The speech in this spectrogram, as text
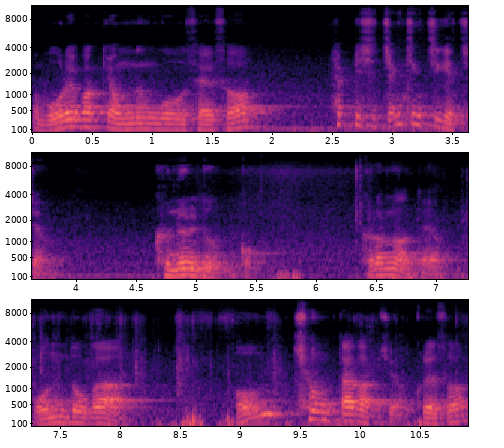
모래밖에 없는 곳에서 햇빛이 쨍쨍 찌겠죠. 그늘도 없고. 그러면 어때요? 온도가 엄청 따갑죠. 그래서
